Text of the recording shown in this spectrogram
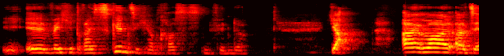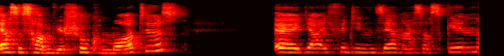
Äh, welche drei Skins ich am krassesten finde. Ja, einmal als erstes haben wir Schoko Mortis. Äh, ja, ich finde ihn ein sehr nicer Skin.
